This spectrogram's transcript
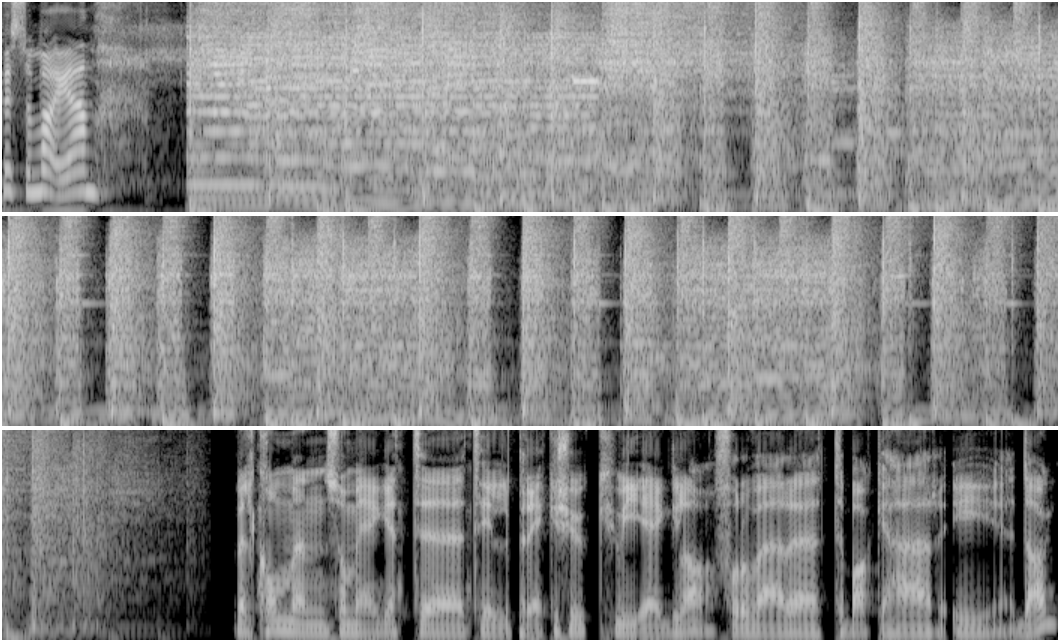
Pust med magen. Velkommen så meget eh, til Prekesjuk. Vi er glad for å være tilbake her i dag.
